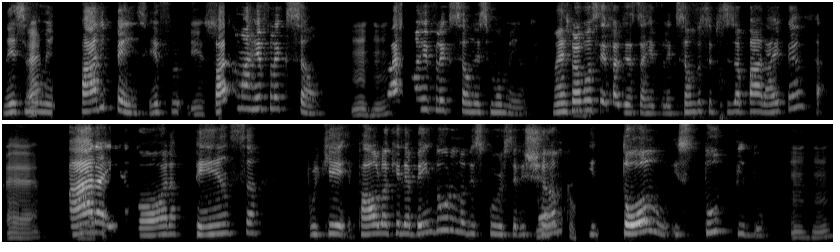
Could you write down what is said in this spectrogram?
Nesse é. momento, pare e pense, faça uma reflexão. Uhum. Faça uma reflexão nesse momento. Mas para você fazer essa reflexão, você precisa parar e pensar. É. Para aí agora, pensa, porque Paulo aquele é bem duro no discurso, ele chama muito. de tolo, estúpido. Uhum.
